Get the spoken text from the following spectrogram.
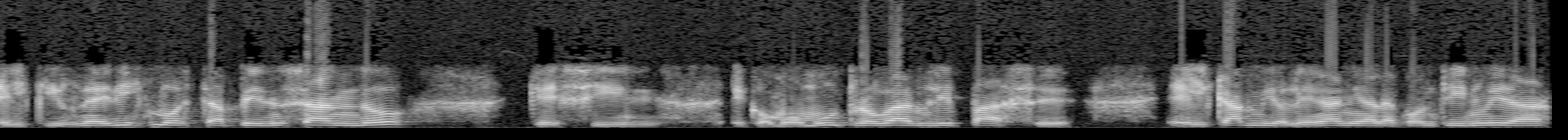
el kirchnerismo está pensando que si, eh, como muy probable pase, el cambio le gane a la continuidad,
